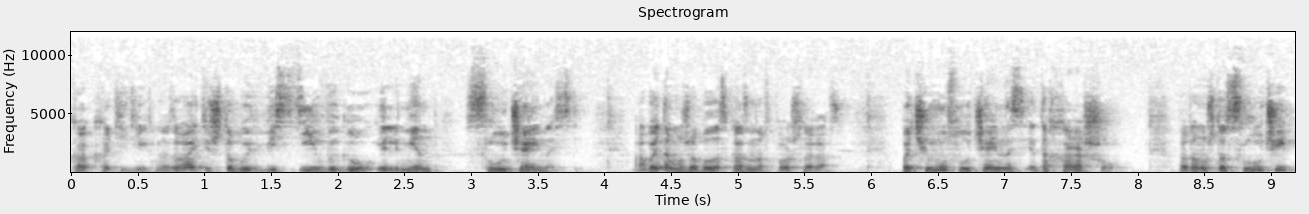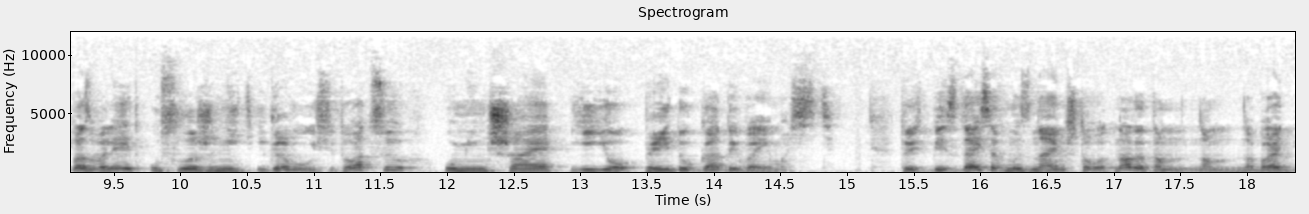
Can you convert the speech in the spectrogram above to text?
как хотите их называйте, чтобы ввести в игру элемент случайности. Об этом уже было сказано в прошлый раз. Почему случайность это хорошо? Потому что случай позволяет усложнить игровую ситуацию, уменьшая ее предугадываемость. То есть без дайсов мы знаем, что вот надо там нам набрать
